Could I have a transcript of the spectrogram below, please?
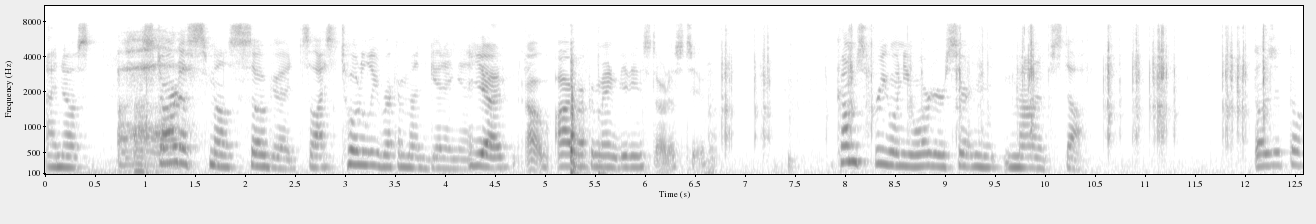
I know. Ah. Stardust smells so good, so I totally recommend getting it. Yeah, I, I recommend getting Stardust too. It Comes free when you order a certain amount of stuff. Does it though?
